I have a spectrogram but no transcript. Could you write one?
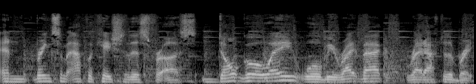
and bring some application to this for us. Don't go away. We'll be right back right after the break.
